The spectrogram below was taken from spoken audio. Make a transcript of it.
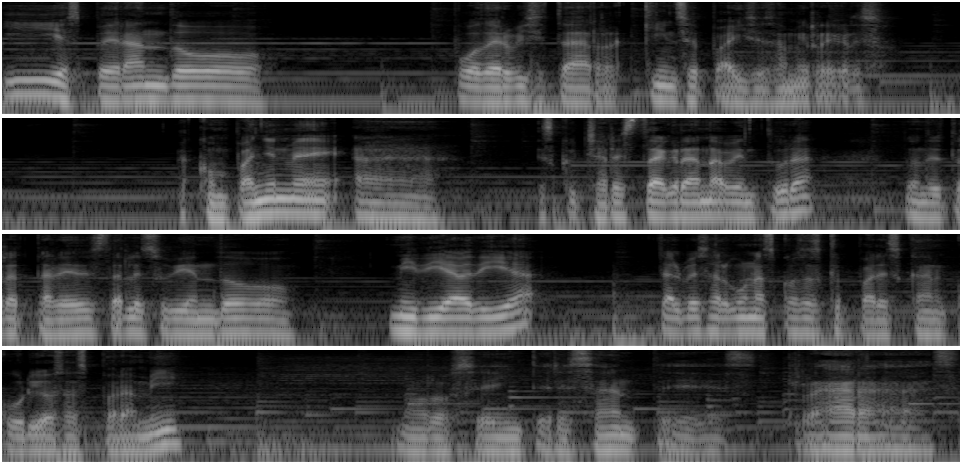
y esperando poder visitar 15 países a mi regreso. Acompáñenme a escuchar esta gran aventura donde trataré de estarles subiendo mi día a día, tal vez algunas cosas que parezcan curiosas para mí no lo sé, interesantes, raras,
